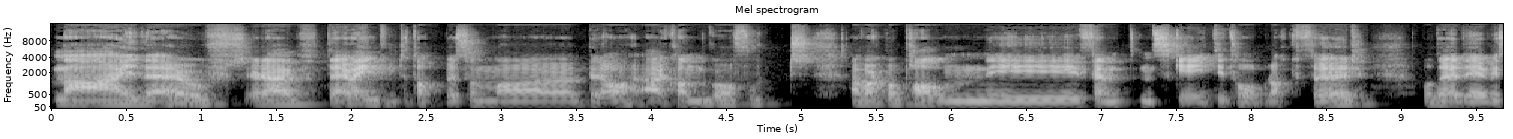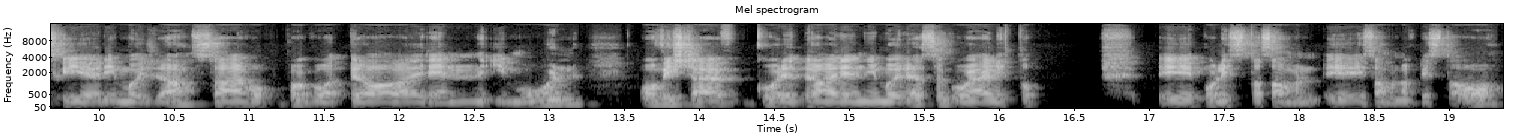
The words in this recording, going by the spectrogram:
Nei, det er jo, det er jo enkelte etapper som var bra. Jeg kan gå fort. Jeg har vært på pallen i 15 skate i Toblak før, og det er det vi skal gjøre i morgen. Så jeg håper på å gå et bra renn i morgen. Og hvis jeg går et bra renn i morgen, så går jeg litt opp i, på lista sammen, i sammenlagtlista òg.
